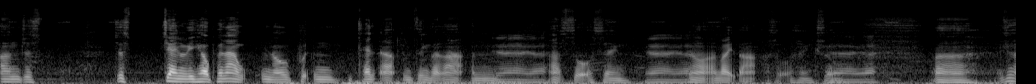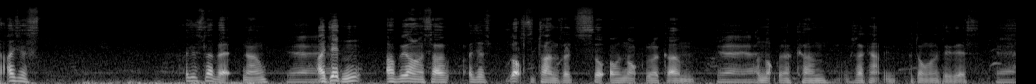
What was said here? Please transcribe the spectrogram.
and just generally helping out. You know, putting tent up and things like that and yeah, yeah, that sort of thing. yeah, You yeah, know, I like that sort of thing. So yeah, uh, I just I just I just love it now. yeah, I didn't. I'll be honest. I, I just lots of times I just thought I'm not going to come. Yeah, yeah, I'm not going to come because I can't. I don't want to do this. yeah,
